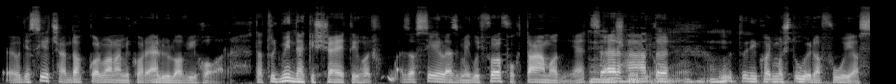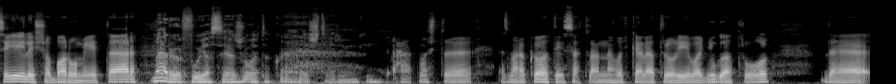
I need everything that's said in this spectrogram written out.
Ugye szélcsend akkor van, amikor elül a vihar. Tehát úgy mindenki sejti, hogy ez a szél ez még úgy föl fog támadni egyszer, most hát uh-huh. úgy tűnik, hogy most újra fúj a szél és a barométer. Merről fúj a szél, Zsolt, akkor erre is térjünk ki. Hát most ez már a költészet lenne, hogy keletről vagy nyugatról, de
